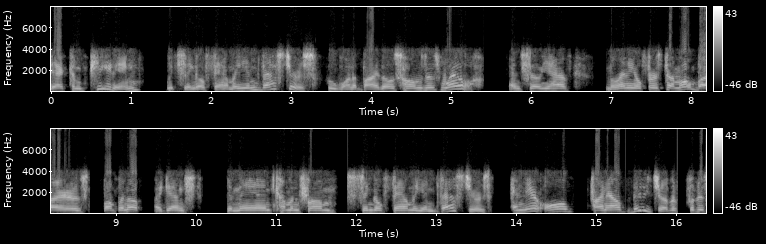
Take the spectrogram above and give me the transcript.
they're competing with single family investors who want to buy those homes as well. And so you have millennial first time home buyers bumping up against demand coming from single family investors, and they're all trying to outbid each other for the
